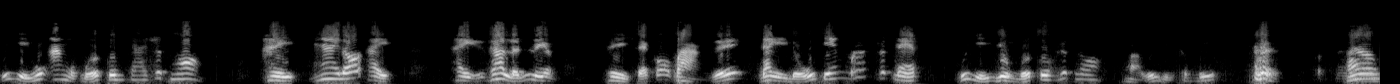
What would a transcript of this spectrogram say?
quý vị muốn ăn một bữa cơm chay rất ngon thì ngay đó thầy thầy ra lệnh liền thì sẽ có bàn ghế đầy đủ chén bát rất đẹp. Quý vị dùng bữa cơm rất ngon mà quý vị không biết. Phải không?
